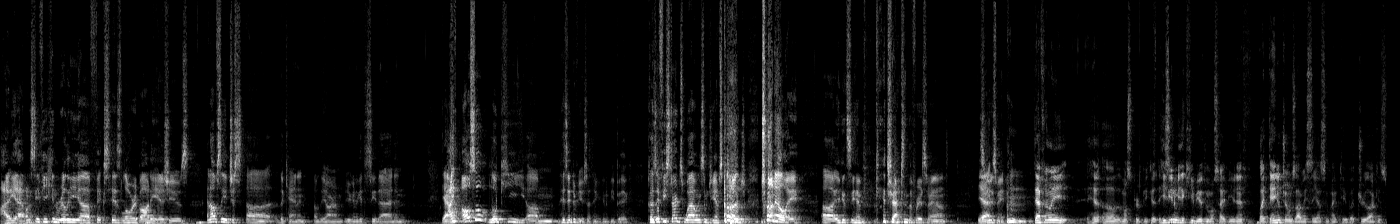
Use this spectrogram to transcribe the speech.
I yeah, I want to see if he can really uh, fix his lower body issues, and obviously just uh, the cannon of the arm. You're gonna get to see that, and Yeah. I also low key um, his interviews. I think are gonna be big because if he starts wowing some GMs, John Elway, uh, you can see him get trapped in the first round. Yeah. Excuse me. Definitely, he'll, he'll have the most proof because he's going to be the QB with the most hype. Even if like Daniel Jones obviously has some hype too, but Drew Lock is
